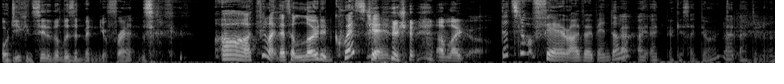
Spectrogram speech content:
Or do you consider the lizard men your friends? Oh, I feel like that's a loaded question. I'm like, uh, that's not fair, Ivo Benda. I, I, I guess I don't. I, I don't know.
